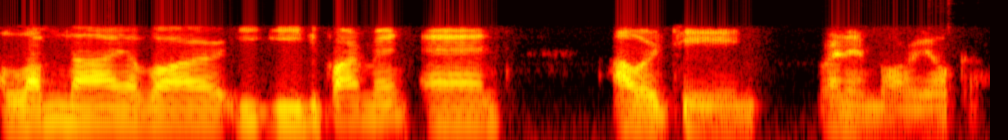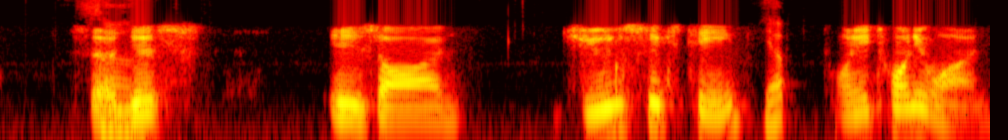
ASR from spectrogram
alumni of our EE department, and our dean, Brennan Morioka. So, so this is on June 16th, yep. 2021,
